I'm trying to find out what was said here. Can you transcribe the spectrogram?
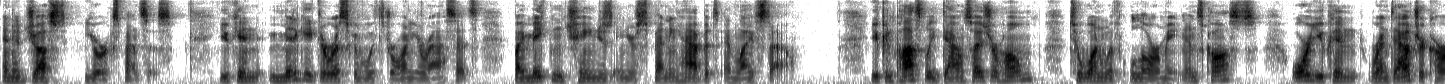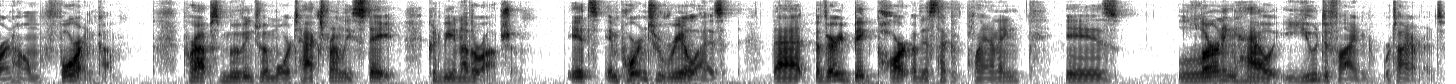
and adjust your expenses. You can mitigate the risk of withdrawing your assets by making changes in your spending habits and lifestyle. You can possibly downsize your home to one with lower maintenance costs, or you can rent out your current home for income. Perhaps moving to a more tax friendly state could be another option. It's important to realize that a very big part of this type of planning is learning how you define retirement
